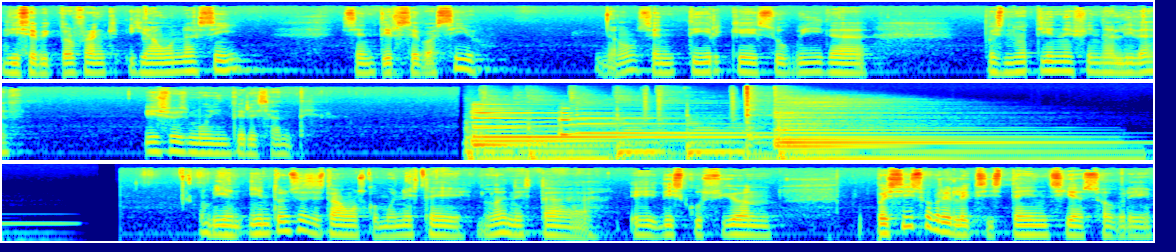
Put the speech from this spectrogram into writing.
dice Víctor Frank, y aún así sentirse vacío, ¿no? Sentir que su vida pues no tiene finalidad. Eso es muy interesante. Bien, y entonces estábamos como en este, ¿no? En esta eh, discusión, pues sí, sobre la existencia, sobre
